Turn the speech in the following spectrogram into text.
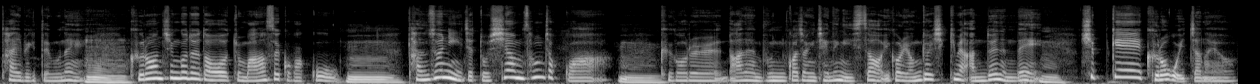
타입이기 때문에 음, 그런 친구들도 좀 많았을 것 같고 음, 단순히 이제 또 시험 성적과 음, 그거를 나는 문과적인 재능이 있어 이걸 연결시키면 안 되는데 음, 쉽게 그러고 있잖아요.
